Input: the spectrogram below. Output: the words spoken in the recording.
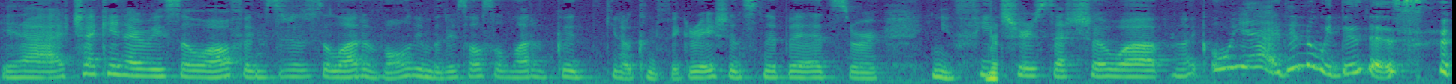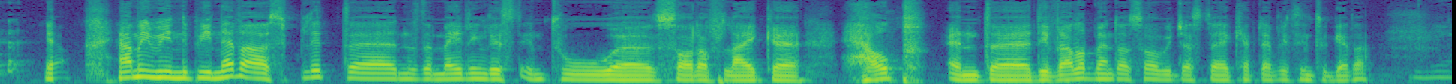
Yeah, I check in every so often because there's a lot of volume, but there's also a lot of good, you know, configuration snippets or new features that show up. I'm like, oh yeah, I didn't know we did this. Yeah, I mean, we we never split uh, the mailing list into uh, sort of like uh, help and uh, development or so. We just uh, kept everything together yeah.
